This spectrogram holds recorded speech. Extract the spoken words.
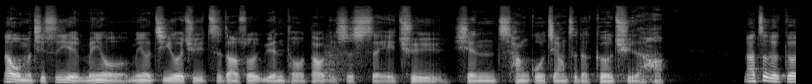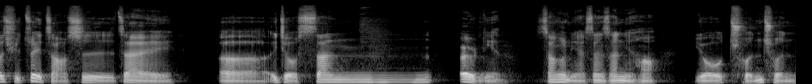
那我们其实也没有没有机会去知道说源头到底是谁去先唱过这样子的歌曲的哈。那这个歌曲最早是在呃一九三二年、三二年、三三年哈，由纯纯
